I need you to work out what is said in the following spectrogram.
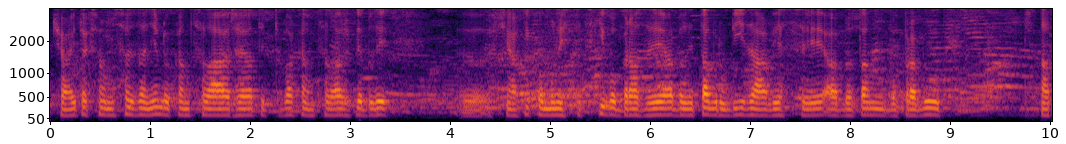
čaj, tak jsme museli za ním do kanceláře a teď to byla kancelář, kde byly eh, ještě nějaký komunistický obrazy a byly tam rudý závěsy a byl tam opravdu snad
